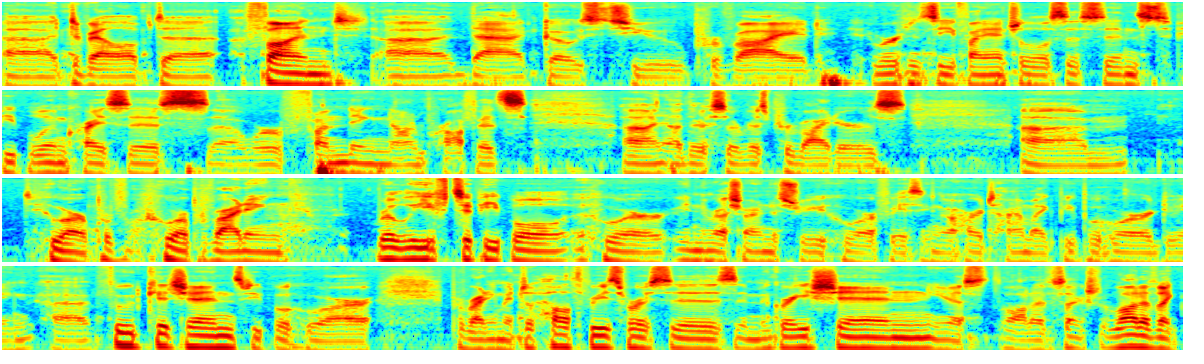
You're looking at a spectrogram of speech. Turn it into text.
uh, developed a, a fund uh, that goes to provide emergency financial assistance to people in crisis. Uh, we're funding nonprofits uh, and other service providers um, who are who are providing relief to people who are in the restaurant industry who are facing a hard time, like people who are doing uh, food kitchens, people who are providing mental health resources, immigration. You know, a lot of sexual, a lot of like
